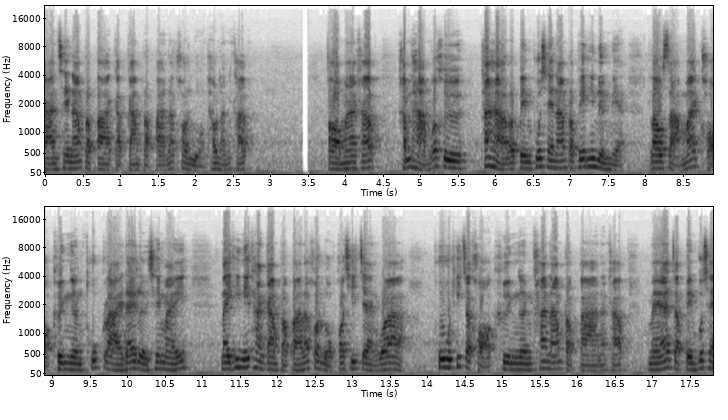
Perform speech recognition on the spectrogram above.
การใช้น้ำประปากับการประปานครหลวงเท่านั้นครับ ต่อมาครับคำถามก็คือถ้าหากเราเป็นผู้ใช้น้ำประเภทที่1เนี่ยเราสามารถขอคืนเงินทุกรายได้เลยใช่ไหม ในที่นี้ทางการประปานครหลวงก็ชี้แจงว่า ผู้ที่จะขอคืนเงินค่าน้ำประปานะครับ แม้จะเป็นผู้ใช้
